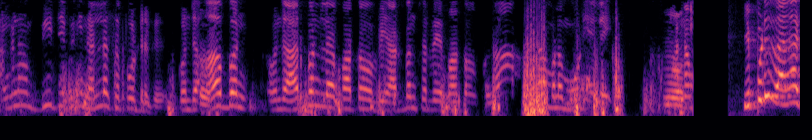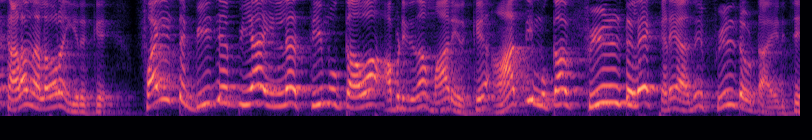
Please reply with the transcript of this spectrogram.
அங்கெல்லாம் பிஜேபிக்கு நல்ல சப்போர்ட் இருக்கு. கொஞ்சம் அர்பன் கொஞ்சம் அர்பன்ல பார்த்தோம் அப்படி அர்பன் சர்வே பார்த்தோம் அப்படின்னா அண்ணாமலை மோடி அலை இப்படி தாங்க கள நிலவரம் இருக்கு. ஃபைட்டு பிஜேபியா இல்ல திமுகவா அப்படின்னு தான் மாறி இருக்கு. அதிமுக ஃபீல்டிலே கிடையாது ஃபீல்ட் அவுட் ஆயிருச்சு.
